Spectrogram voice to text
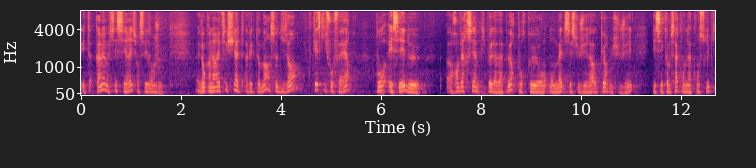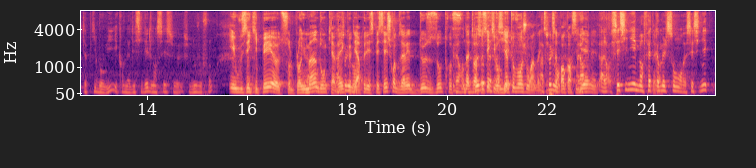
est quand même assez serré sur ces enjeux. Et donc on a réfléchi avec Thomas en se disant, qu'est-ce qu'il faut faire pour essayer de renverser un petit peu la vapeur pour qu'on on mette ces sujets-là au cœur du sujet. Et c'est comme ça qu'on a construit petit à petit Bowie et qu'on a décidé de lancer ce, ce nouveau fonds. Et vous équipez euh, sur le plan humain, donc avec des, un peu des spécialistes. Je crois que vous avez deux autres fondateurs deux associés autres qui vont bientôt vous rejoindre. Ils ne sont Absolument. pas encore signés. Alors, mais... alors, c'est signé, mais en fait, comme elles sont, c'est signé euh,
